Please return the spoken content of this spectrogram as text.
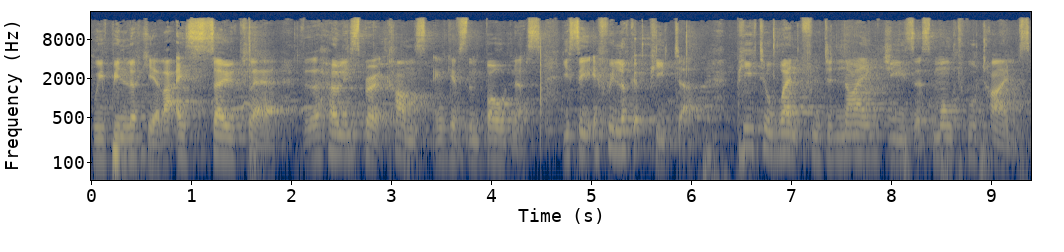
we've been looking at, that is so clear that the Holy Spirit comes and gives them boldness. You see, if we look at Peter, Peter went from denying Jesus multiple times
